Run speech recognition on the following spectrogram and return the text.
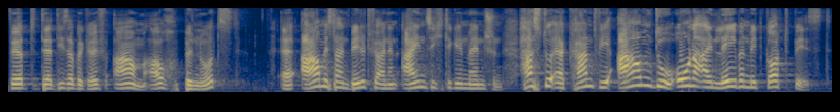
wird der, dieser Begriff arm auch benutzt. Äh, arm ist ein Bild für einen einsichtigen Menschen. Hast du erkannt, wie arm du ohne ein Leben mit Gott bist?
